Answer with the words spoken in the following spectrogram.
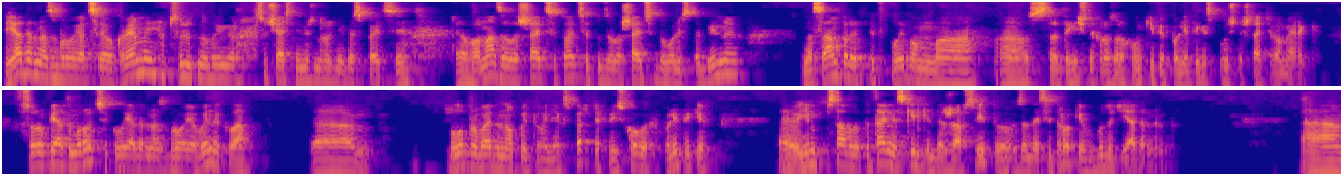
Ядерна зброя це окремий абсолютно вимір в сучасній міжнародній безпеці. Вона залишає ситуація тут залишається доволі стабільною, насамперед під впливом стратегічних розрахунків і політики Сполучених Штатів Америки. В 45-му році, коли ядерна зброя виникла, е, було проведено опитування експертів, військових, політиків. Е, їм ставили питання, скільки держав світу за 10 років будуть ядерними. Е,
